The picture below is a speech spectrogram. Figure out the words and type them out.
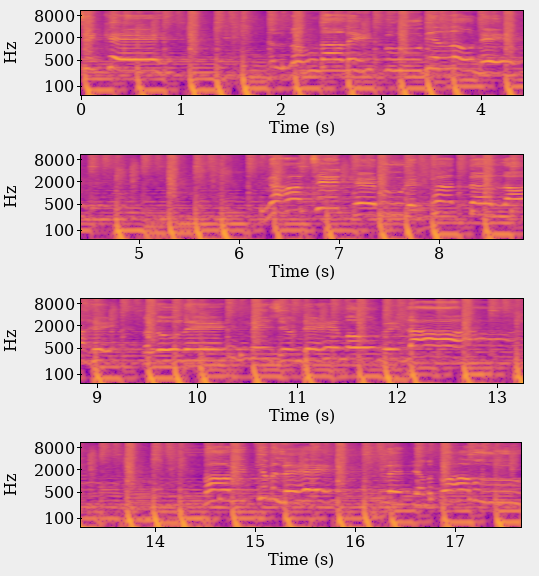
ချစ်ခဲ့နှလုံးသားလေးပူပြလို့နေငါချစ်ခဲ့ဘူးတဲ့ဖတ်တလာဟေးမလို့လေမင်းရှင်တဲ့မုံတွေလားဘာရီပြမလဲလဲပြမသွားဘူး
